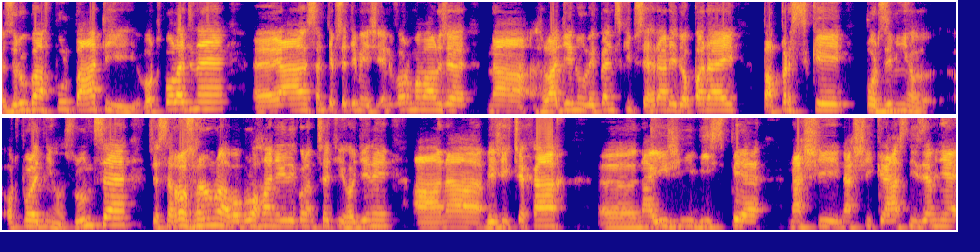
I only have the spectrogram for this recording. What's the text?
zhruba v půl pátý odpoledne. Eh, já jsem tě předtím již informoval, že na hladinu Lipenský přehrady dopadají paprsky podzimního odpoledního slunce, že se rozhrnula obloha někdy kolem třetí hodiny a na Jižních Čechách, eh, na jižní výspě naší, naší krásné země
